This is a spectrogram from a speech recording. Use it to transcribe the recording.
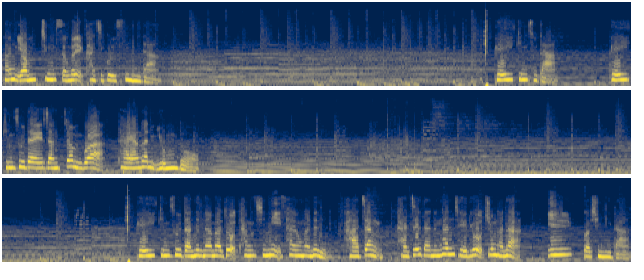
항염증성을 가지고 있습니다. 베이킹소다 베이킹소다의 장점과 다양한 용도 베이킹 소다는 아마도 당신이 사용하는 가장 다재다능한 재료 중 하나일 것입니다.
